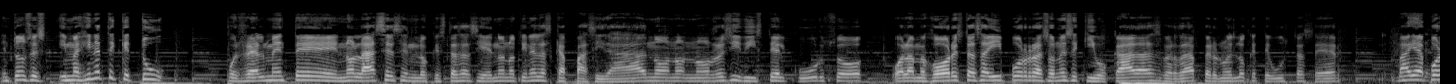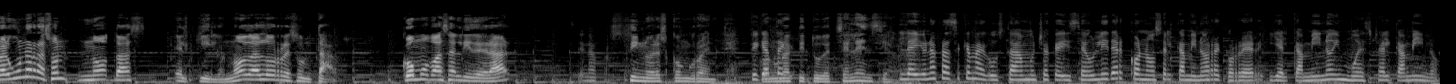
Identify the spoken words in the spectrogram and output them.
Entonces, imagínate que tú, pues realmente no la haces en lo que estás haciendo, no tienes las capacidades, no, no, no recibiste el curso, o a lo mejor estás ahí por razones equivocadas, ¿verdad? Pero no es lo que te gusta hacer. Vaya, por alguna razón no das el kilo, no das los resultados. ¿Cómo vas a liderar no. si no eres congruente? Fíjate- con una actitud de excelencia. ¿verdad? Leí una frase que me gustaba mucho que dice, un líder conoce el camino a recorrer y el camino y muestra el camino.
